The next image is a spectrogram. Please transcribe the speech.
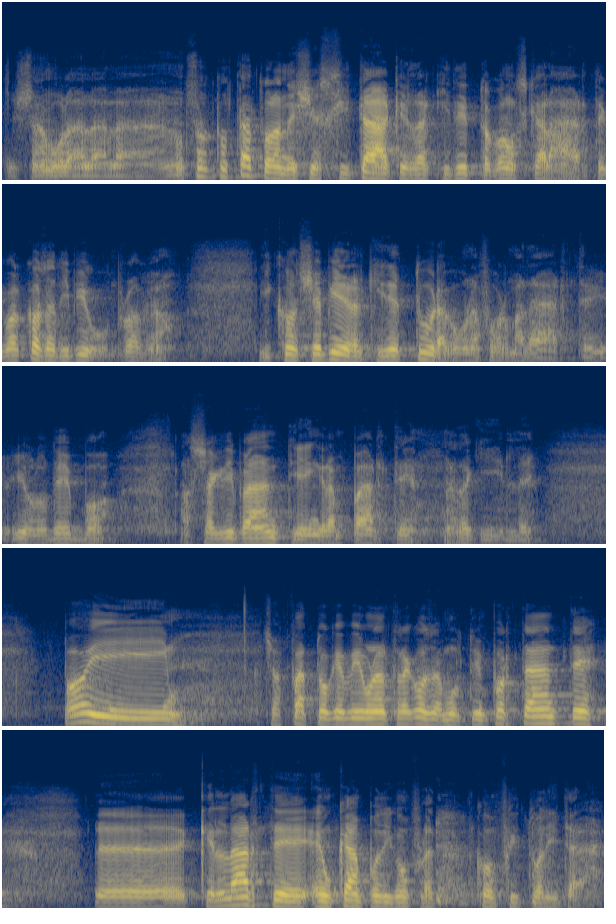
diciamo, la, la, la, non soltanto la necessità che l'architetto conosca l'arte, qualcosa di più, proprio il concepire l'architettura come una forma d'arte. Io lo debbo a Sagripanti e in gran parte ad Achille. Poi ci ha fatto capire un'altra cosa molto importante, eh, che l'arte è un campo di conflittualità.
